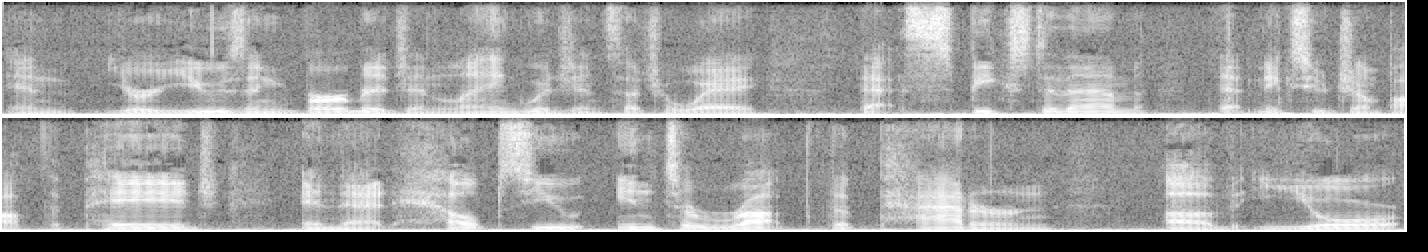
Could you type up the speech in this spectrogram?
and you're using verbiage and language in such a way that speaks to them, that makes you jump off the page, and that helps you interrupt the pattern of your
